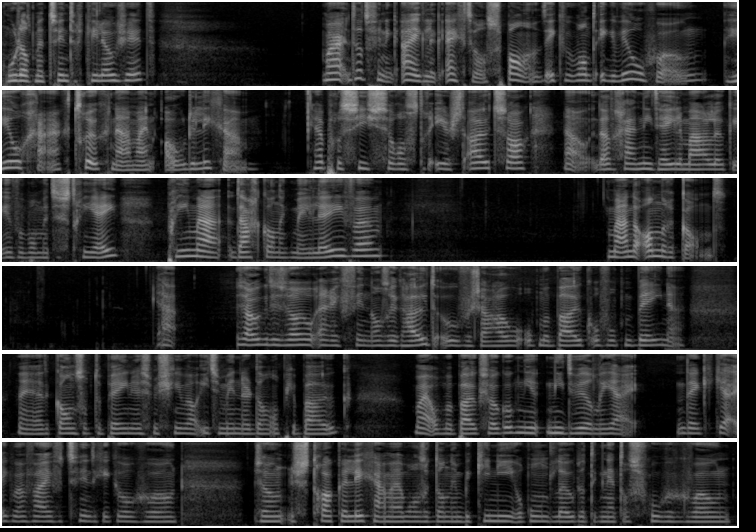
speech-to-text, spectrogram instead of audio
hoe dat met 20 kilo zit. Maar dat vind ik eigenlijk echt wel spannend. Ik, want ik wil gewoon heel graag terug naar mijn oude lichaam. Ja, precies zoals het er eerst uitzag. Nou, dat gaat niet helemaal lukken in verband met de strié. Prima, daar kan ik mee leven. Maar aan de andere kant, ja, zou ik dus wel erg vinden als ik huid over zou houden op mijn buik of op mijn benen. Nou ja, de kans op de benen is misschien wel iets minder dan op je buik. Maar op mijn buik zou ik ook niet, niet willen. Ja, dan denk ik, ja, ik ben 25, ik wil gewoon zo'n strakke lichaam hebben als ik dan in bikini rondloop. Dat ik net als vroeger gewoon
